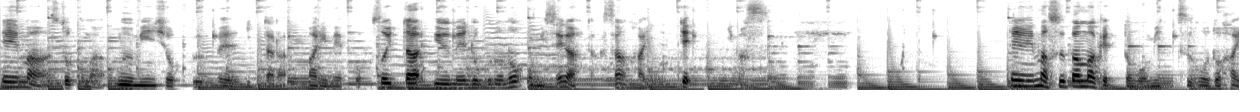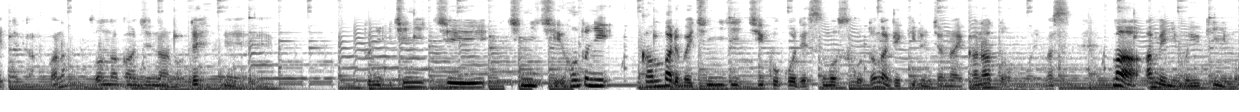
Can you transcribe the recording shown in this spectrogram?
えー、まあ、ストックマン、ムーミンショップ、えー、行ったらマリメッコ、そういった有名どころのお店がたくさん入っています。えー、まあ、スーパーマーケットも3つほど入ってたのかな。そんな感じなので、えー、本当に1日、1日、本当に頑張れば1日ここで過ごすことができるんじゃないかなと思います。まあ、雨にも雪にも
